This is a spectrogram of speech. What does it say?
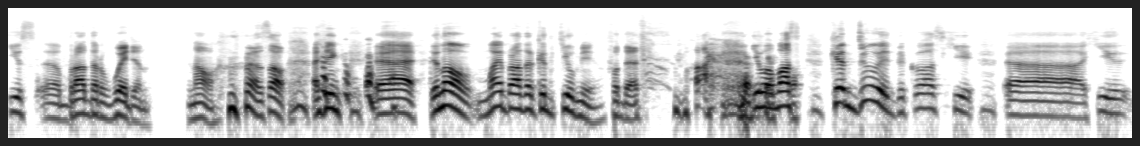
his uh, brother wedding no. So i think uh, you know my brother can kill me for that. But elon musk can do it because he uh, he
